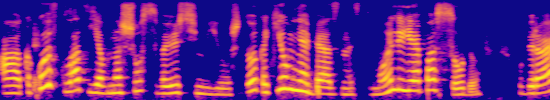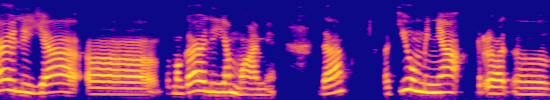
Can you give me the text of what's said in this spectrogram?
а какой вклад я вношу в свою семью, что, какие у меня обязанности, мою ли я посуду, убираю ли я, а, помогаю ли я маме, да, какие у меня э,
